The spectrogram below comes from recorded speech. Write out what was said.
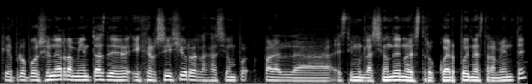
que proporciona herramientas de ejercicio y relajación para la estimulación de nuestro cuerpo y nuestra mente.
